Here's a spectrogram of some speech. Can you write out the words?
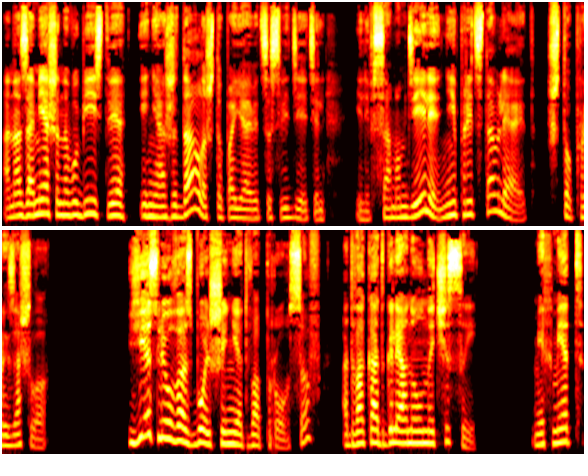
Она замешана в убийстве и не ожидала, что появится свидетель, или в самом деле не представляет, что произошло. «Если у вас больше нет вопросов», — адвокат глянул на часы. Мехмед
